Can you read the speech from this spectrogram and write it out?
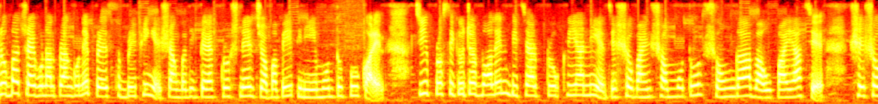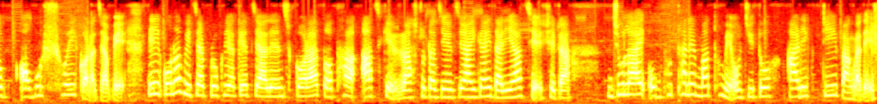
রোববার ট্রাইব্যুনাল প্রাঙ্গণে প্রেস ব্রিফিং এ সাংবাদিকদের এক প্রশ্নের জবাবে তিনি এ মন্তব্য করেন। চিফ প্রসিকিউটর বলেন, বিচার প্রক্রিয়া নিয়ে যেসব আইনসম্মত সংজ্ঞা বা উপায় আছে, সেসব অবশ্যই করা যাবে। তিনি কোনো বিচার প্রক্রিয়াকে চ্যালেঞ্জ করা তথা আজকের রাষ্ট্রটা যে জায়গায় দাঁড়িয়ে আছে, সেটা জুলাই অভ্যুত্থানের মাধ্যমে অর্জিত আরেকটি বাংলাদেশ।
